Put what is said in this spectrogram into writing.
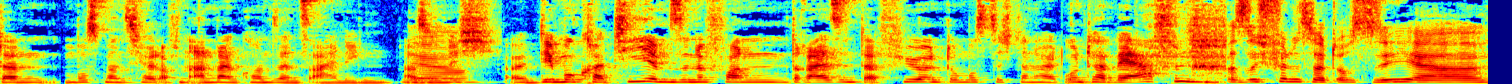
Dann muss man sich halt auf einen anderen Konsens einigen. Also Ja. nicht äh, Demokratie im Sinne von drei sind dafür und du musst dich dann halt unterwerfen. Also ich finde es halt auch sehr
